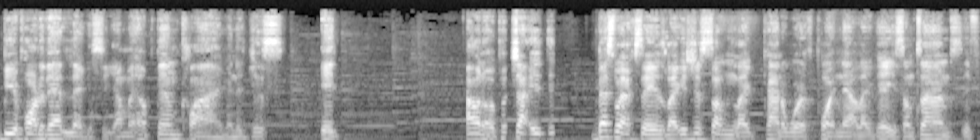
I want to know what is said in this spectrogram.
be a part of that legacy. I'm gonna help them climb, and it just it I don't know. It, it, best way I can say is like it's just something like kind of worth pointing out. Like, hey, sometimes if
